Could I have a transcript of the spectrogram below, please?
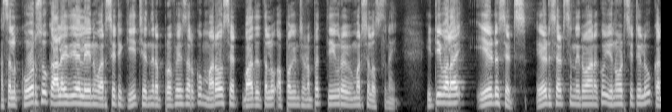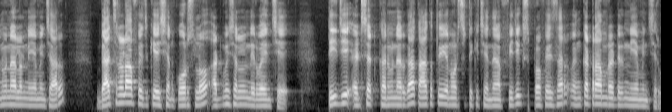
అసలు కోర్సు కాలేజీ లేని వర్సిటీకి చెందిన ప్రొఫెసర్కు మరో సెట్ బాధ్యతలు అప్పగించడంపై తీవ్ర విమర్శలు వస్తున్నాయి. ఇటీవల ఏడు సెట్స్ ఏడు సెట్స్ నిర్వహణకు యూనివర్సిటీలు కన్వీనర్లను నియమించారు. బ్యాచిలర్ ఆఫ్ ఎడ్యుకేషన్ కోర్సులో అడ్మిషన్లు నిర్వహించే టీజీ ఎడ్సెట్ కన్వీనర్గా కాకతీయ యూనివర్సిటీకి చెందిన ఫిజిక్స్ ప్రొఫెసర్ వెంకట్రామరెడ్డిని నియమించారు.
